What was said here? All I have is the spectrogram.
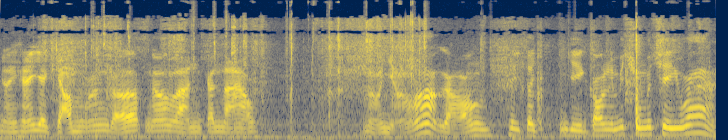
Ngày này, hai vợ chồng ăn được, ngon lành canh đào. Nồi nhỏ, gọn. Thì ta gì, con này Mitsubishi quá.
